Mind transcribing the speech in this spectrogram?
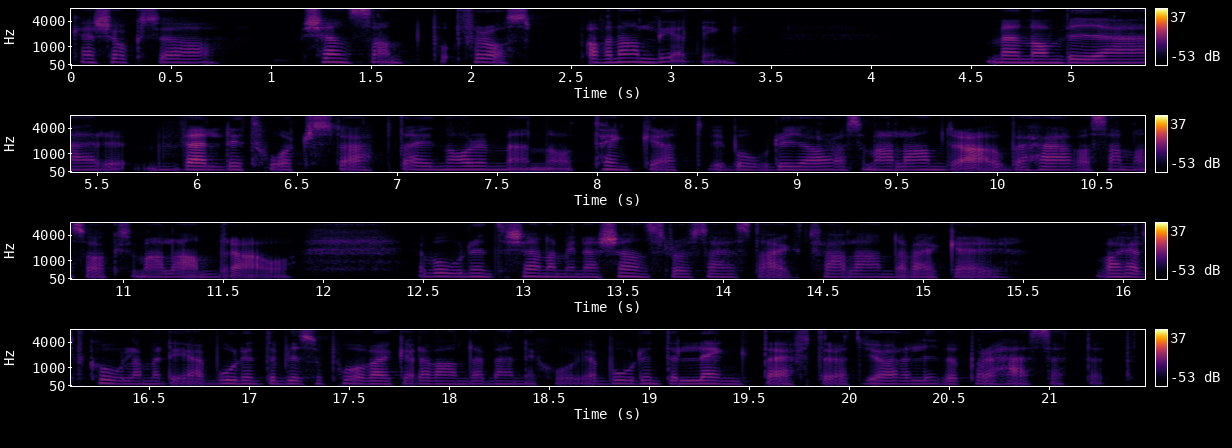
kanske också känns sant för oss av en anledning. Men om vi är väldigt hårt stöpta i normen och tänker att vi borde göra som alla andra och behöva samma sak som alla andra och jag borde inte känna mina känslor så här starkt för alla andra verkar vara helt coola med det. Jag borde inte bli så påverkad av andra människor. Jag borde inte längta efter att göra livet på det här sättet.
